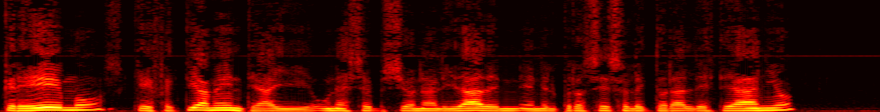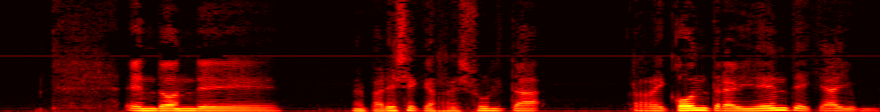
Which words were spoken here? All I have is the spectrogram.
creemos que efectivamente hay una excepcionalidad en, en el proceso electoral de este año, en donde me parece que resulta recontra evidente que hay un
